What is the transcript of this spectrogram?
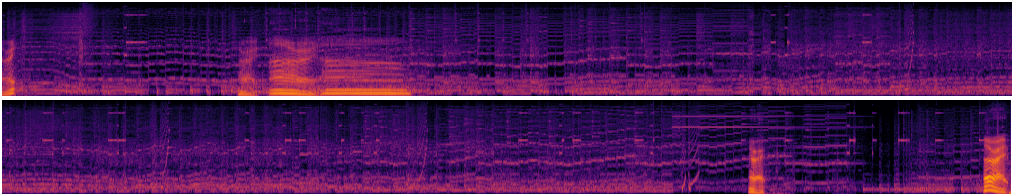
Alright. Alright. Alright. Um... Alright. Alright.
